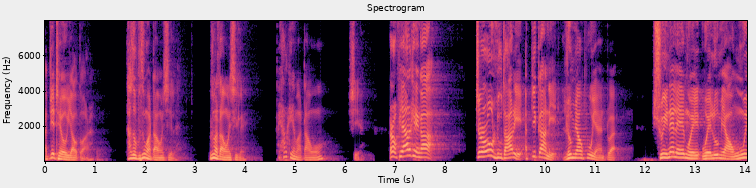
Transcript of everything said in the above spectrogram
အပြစ်ထဲကိုရောက်သွားတယ်ဒါဆိုဘယ်သူမှတာဝန်ရှိလဲဘယ်သူမှတာဝန်ရှိလဲဖရာသခင်မှာတာဝန်ရှိတယ်အဲ့တော့ဖရာသခင်ကကျွန်တော်တို့လူသားတွေအပြစ်ကနေလွတ်မြောက်ဖို့ရန်အတွက်ရွှေနဲ့လည်းငွေဝယ်လို့မရအောင်ငွေ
